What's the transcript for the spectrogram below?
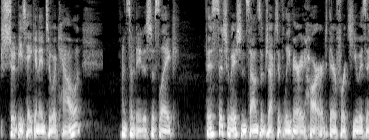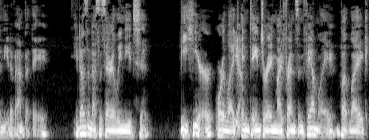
should be taken into account. And so Data's just like, this situation sounds objectively very hard, therefore Q is in need of empathy. He doesn't necessarily need to be here or like Yeah. endangering my friends and family, but like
